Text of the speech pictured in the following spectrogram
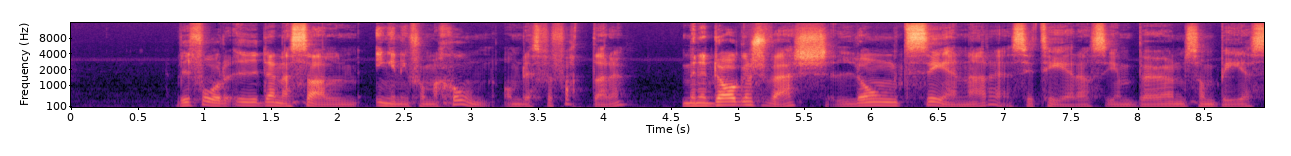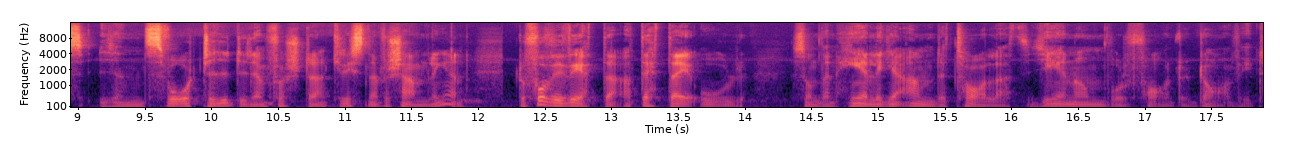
Vi får i denna psalm ingen information om dess författare. Men när dagens vers långt senare citeras i en bön som bes i en svår tid i den första kristna församlingen, då får vi veta att detta är ord som den heliga Ande talat genom vår fader David.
